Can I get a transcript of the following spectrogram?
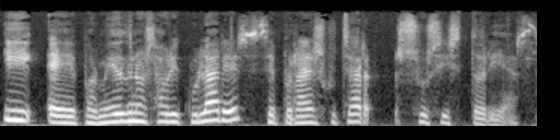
y eh, por medio de unos auriculares se podrán escuchar sus historias.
